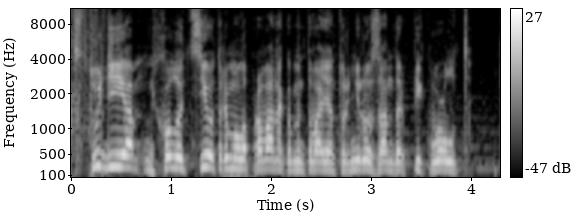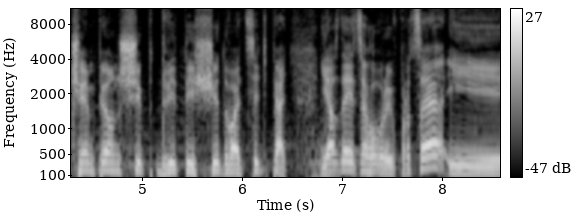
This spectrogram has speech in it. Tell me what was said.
Студія Холодці отримала права на коментування турніру Zander Peak World Championship 2025. Я, здається, говорив про це, і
